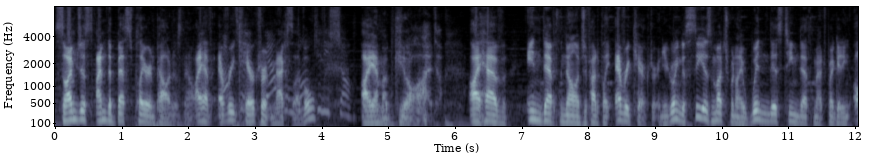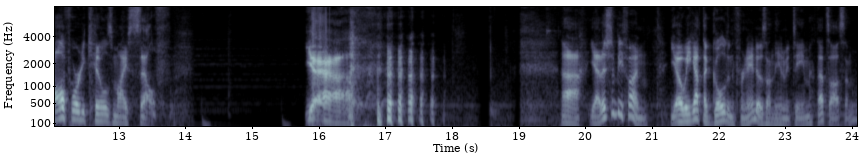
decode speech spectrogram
so I'm just, I'm the best player in Paladins now. I have every character at max level. I am a god. I have in-depth knowledge of how to play every character, and you're going to see as much when I win this team deathmatch by getting all 40 kills myself. Yeah! ah, yeah, this should be fun. Yo, we got the golden Fernandos on the enemy team. That's awesome.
